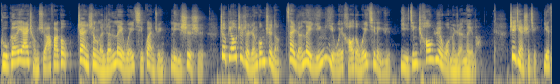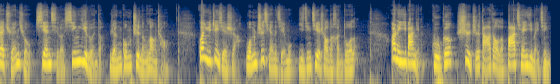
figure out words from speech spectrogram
谷歌 AI 程序 AlphaGo 战胜了人类围棋冠军李世石，这标志着人工智能在人类引以为豪的围棋领域已经超越我们人类了。这件事情也在全球掀起了新一轮的人工智能浪潮。关于这些事啊，我们之前的节目已经介绍的很多了。二零一八年，谷歌市值达到了八千亿美金，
